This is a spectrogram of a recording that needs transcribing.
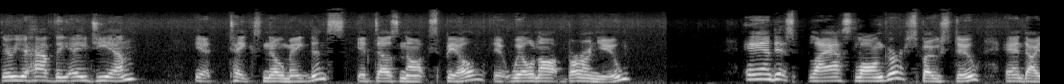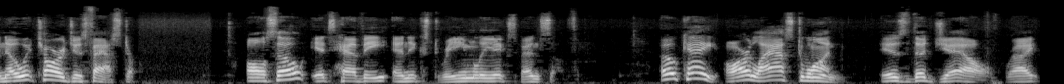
there you have the AGM. It takes no maintenance. It does not spill. It will not burn you. And it lasts longer, supposed to, and I know it charges faster. Also, it's heavy and extremely expensive. Okay, our last one is the gel, right?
